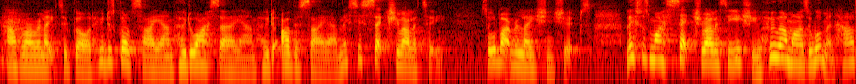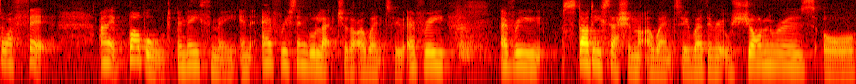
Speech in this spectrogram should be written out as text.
how do I relate to God, who does God say I am, who do I say I am, who do others say I am. This is sexuality. It's all about relationships. This was my sexuality issue. Who am I as a woman? How do I fit? And it bubbled beneath me in every single lecture that I went to, every, every study session that I went to, whether it was genres or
